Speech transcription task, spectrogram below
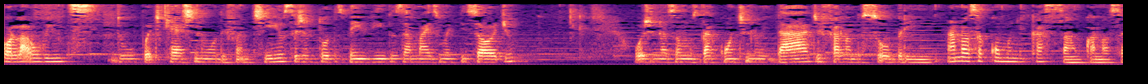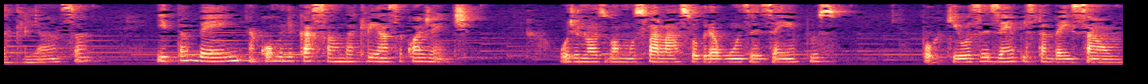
Olá, ouvintes do podcast No Mundo Infantil, sejam todos bem-vindos a mais um episódio. Hoje nós vamos dar continuidade falando sobre a nossa comunicação com a nossa criança e também a comunicação da criança com a gente. Hoje nós vamos falar sobre alguns exemplos, porque os exemplos também são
